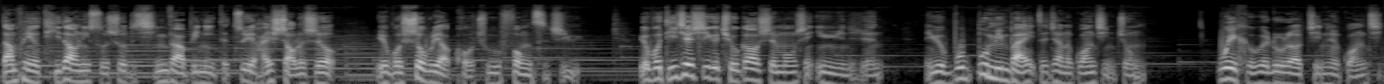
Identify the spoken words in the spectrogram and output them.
当朋友提到你所受的刑罚比你的罪还少的时候，约伯受不了，口出讽刺之语。约伯的确是一个求告神、蒙神应允的人，约伯不不明白在这样的光景中，为何会落入到今天的光景。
